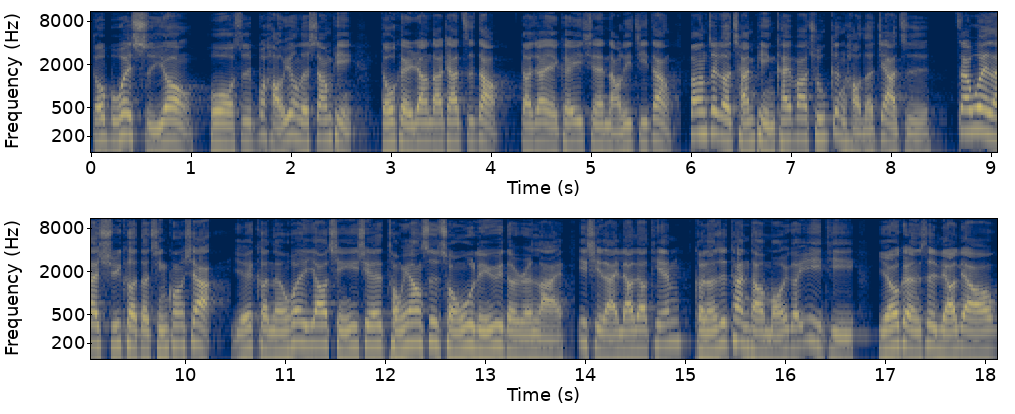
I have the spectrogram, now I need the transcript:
都不会使用或是不好用的商品，都可以让大家知道。大家也可以一起来脑力激荡，帮这个产品开发出更好的价值。在未来许可的情况下，也可能会邀请一些同样是宠物领域的人来一起来聊聊天，可能是探讨某一个议题，也有可能是聊聊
